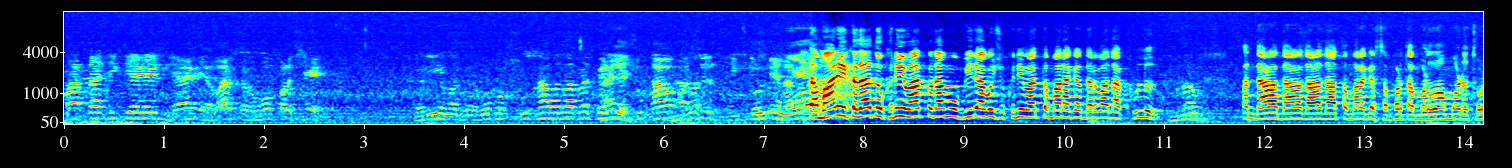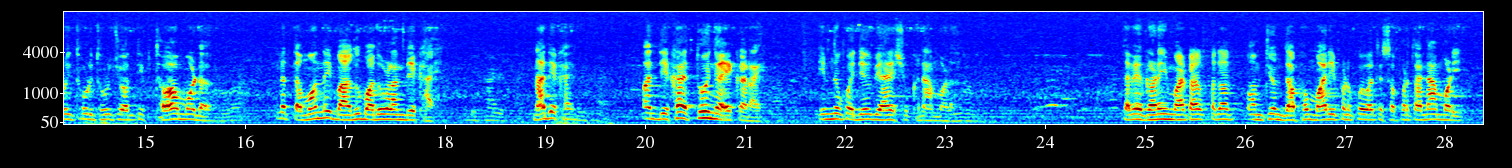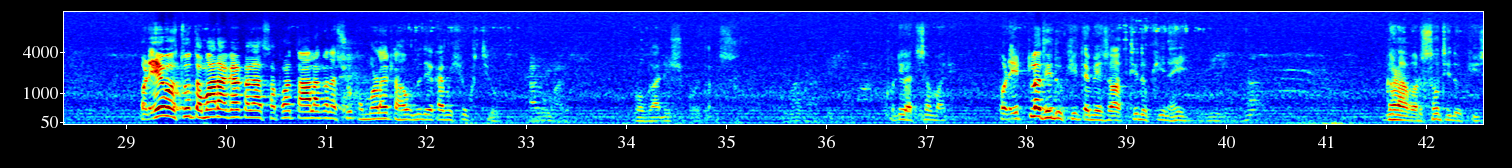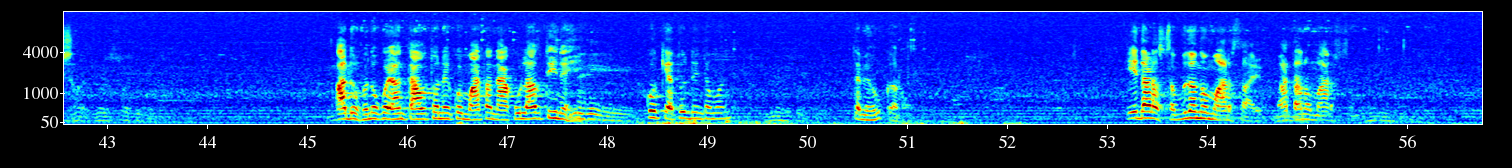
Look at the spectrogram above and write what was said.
માતાજી કે ન્યાય તમારી કદાચ દુઃખની વાત કદાચ હું ઊભી રાખું સુખની વાત તમારા કે દરવાજા ખુલ્લ? અને દાડા દાડા દાડા દાડા તમારા કે સફળતા મળવા મળે થોડી થોડી થોડી શાંતિ થવા મળે. એટલે તમને બાજુ બાજુવાળાને દેખાય. ના દેખાય? અને દેખાય તોય ના એ કરાય. એમનું કોઈ દેવ બિહારી સુખ ના મળે. તમે ઘણી માટે કદાચ આમથી આમ દાફો મારી પણ કોઈ વાતે સફળતા ના મળી. પણ એ વસ્તુ તમારા આગળ કદાચ સફળતા આલા કદાચ સુખ મળે એટલે હું દેખાય, સુખ થયું. ભોગાની સુખો. કરશું ખોટી વાત છે મારી પણ એટલાથી દુઃખી તમે છો, આજથી દુઃખી નહીં. ઘણા વર્ષોથી દુઃખી છો. આ દુઃખનો કોઈ અંત આવતો નહીં, કોઈ માતા નાકું લાવતી નહીં. કોઈ કહેતું જ નહીં તમને. તમે શું કરો? એ દાડા શબ્દનો માર્સ આવ્યો માતાનો માર્સ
